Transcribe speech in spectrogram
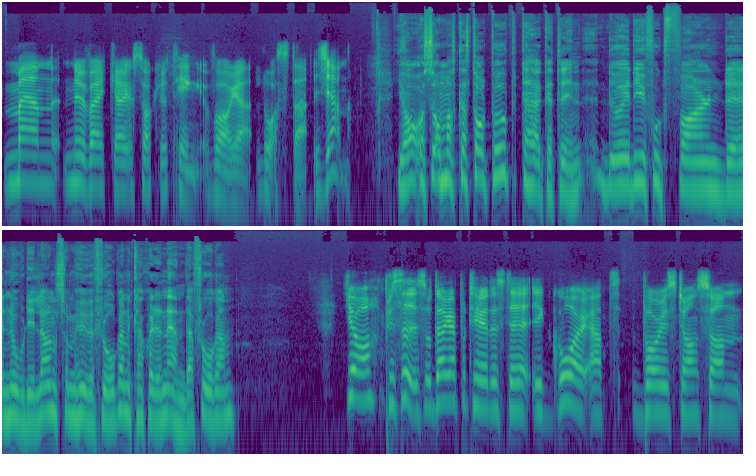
Men nu verkar saker och ting vara låsta igen. Ja, och så om man ska stolpa upp det här Katrin, då är det ju fortfarande Nordirland som är huvudfrågan, kanske den enda frågan. Ja, precis. Och där rapporterades det igår att Boris Johnson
